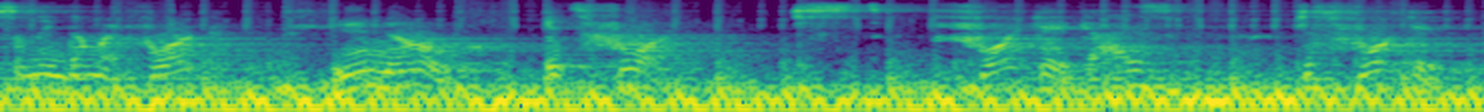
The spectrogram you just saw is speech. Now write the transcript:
something done by Phork, you know it's Phork. Just fork it, guys. Just fork it.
